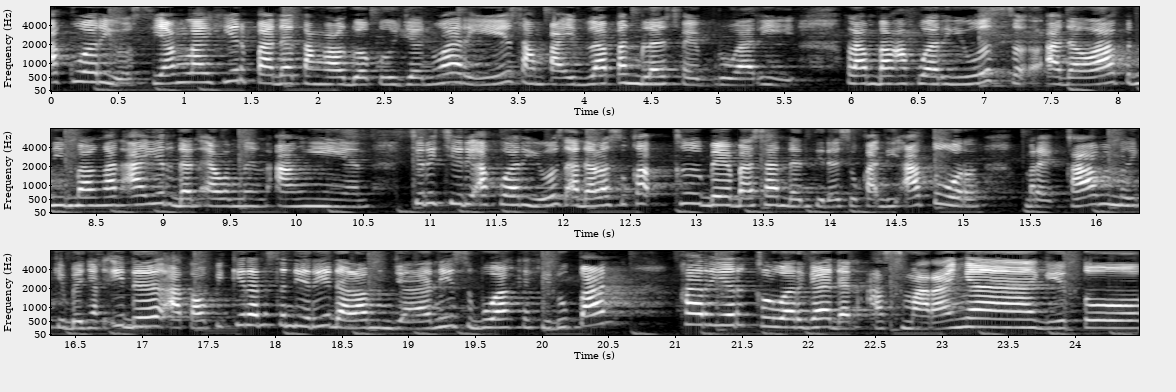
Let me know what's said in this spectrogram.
Aquarius yang lahir pada tanggal 20 Januari sampai 18 Februari. Lambang Aquarius adalah penimbangan air dan elemen angin Ciri-ciri Aquarius adalah suka kebebasan dan tidak suka diatur. Mereka memiliki banyak ide atau pikiran sendiri dalam menjalani sebuah kehidupan. karir, keluarga, dan asmaranya gitu.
